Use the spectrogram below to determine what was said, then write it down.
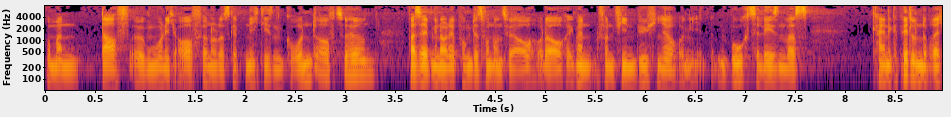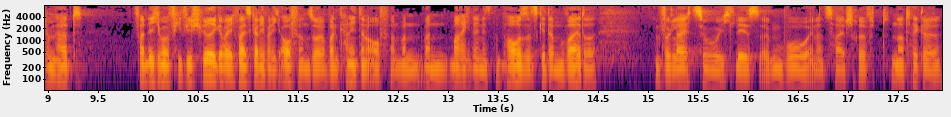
Und man darf irgendwo nicht aufhören oder es gibt nicht diesen Grund aufzuhören, was eben genau der Punkt ist von uns ja auch, oder auch ich meine, von vielen Büchern ja auch irgendwie ein Buch zu lesen, was keine Kapitelunterbrechung hat, fand ich immer viel, viel schwieriger, weil ich weiß gar nicht, wann ich aufhören soll. Wann kann ich denn aufhören? Wann, wann mache ich denn jetzt eine Pause? Es geht immer weiter im Vergleich zu, ich lese irgendwo in einer Zeitschrift einen Artikel,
